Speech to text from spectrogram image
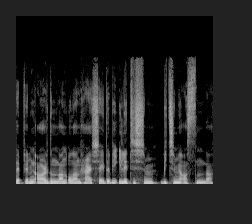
depremin ardından olan her şeyde bir iletişim biçimi aslında.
